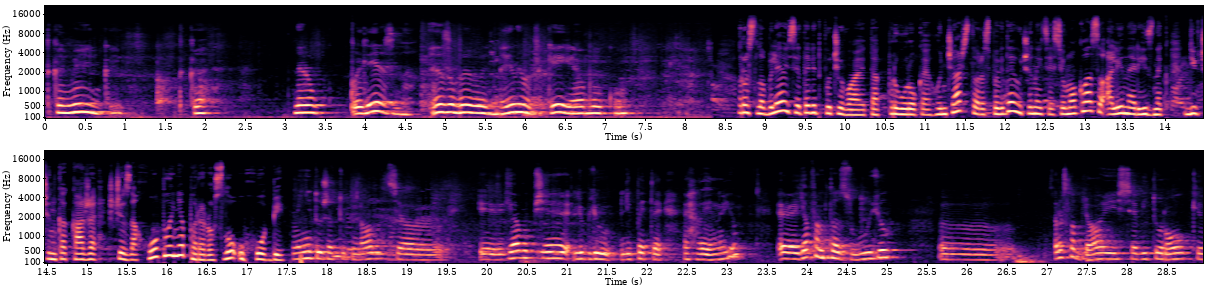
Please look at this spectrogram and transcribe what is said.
Така м'ягенька, така неполезна. Я зробив від глини отаке яблуко. Розслабляюся та відпочиваю. Так про уроки гончарства розповідає учениця сьомого класу Аліна Різник. Дівчинка каже, що захоплення переросло у хобі. Мені дуже тут подобається. Е, Я взагалі люблю ліпити глиною. Е, Я фантазую, е, розслабляюся від уроків.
